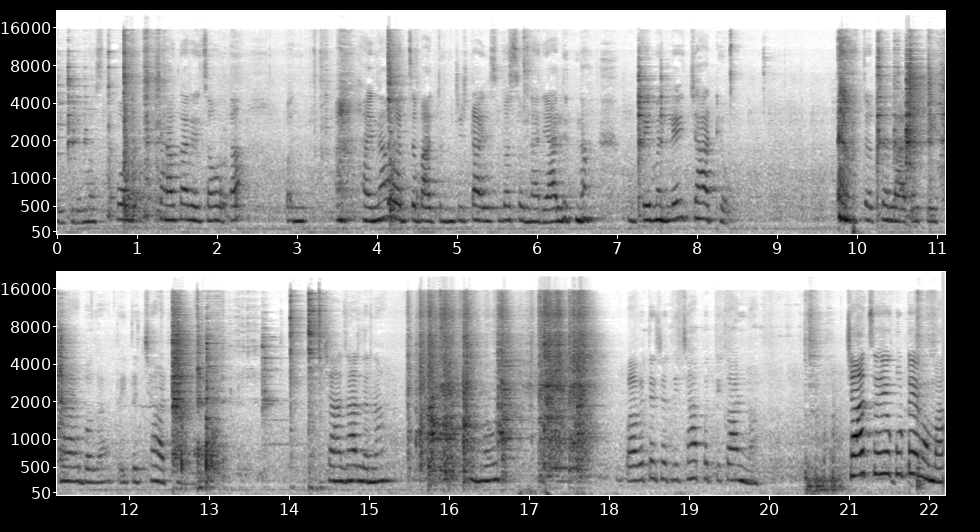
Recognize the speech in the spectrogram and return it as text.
इकडे मस्त पोहे. चहा करायचा होता पण आहे ना वरचं बाथरूमची टाईल्स बसवणारे आलेत ना ते म्हणले चहा ठेव. तर चला आता ते चहा बघा तर इथं चहा ठेवा चहा झालं ना? मग? बाबा त्याच्यातली चहापत्ती काढ ना. चहाचं हे कुठे आहे मामा?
